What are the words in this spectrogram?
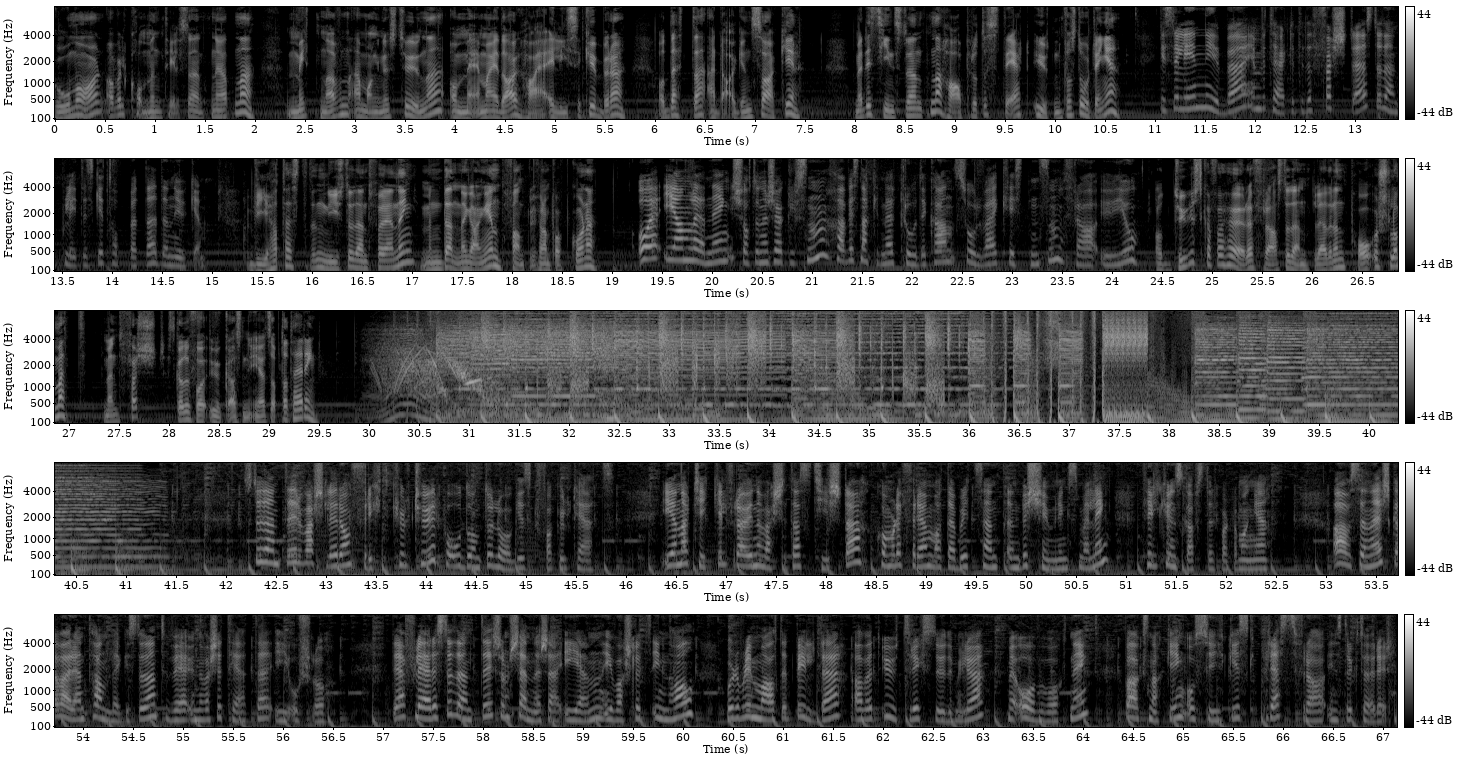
God morgen og velkommen til Studentnyhetene. Mitt navn er Magnus Tune, og med meg i dag har jeg Elise Kubberød. Og dette er dagens saker. Medisinstudentene har protestert utenfor Stortinget. Iselin Nybø inviterte til det første studentpolitiske toppmøtet denne uken. Vi har testet en ny studentforening, men denne gangen fant vi fram popkornet. Og i anledning SHoT-undersøkelsen har vi snakket med prodekan Solveig Christensen fra UiO. Og du skal få høre fra studentlederen på Oslo OsloMet. Men først skal du få ukas nyhetsoppdatering. Studenter varsler om fryktkultur på odontologisk fakultet. I en artikkel fra Universitas tirsdag kommer det frem at det er blitt sendt en bekymringsmelding til Kunnskapsdepartementet. Avsender skal være en tannlegestudent ved Universitetet i Oslo. Det er flere studenter som kjenner seg igjen i varselets innhold, hvor det blir malt et bilde av et utrygt studiemiljø med overvåkning, baksnakking og psykisk press fra instruktører.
